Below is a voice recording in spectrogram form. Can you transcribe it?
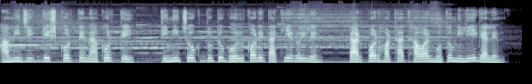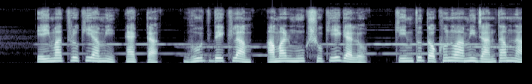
আমি জিজ্ঞেস করতে না করতেই, তিনি চোখ দুটো গোল করে তাকিয়ে রইলেন, তারপর হঠাৎ হাওয়ার মতো মিলিয়ে গেলেন। এইমাত্র কি আমি, একটা, ভূত দেখলাম, আমার মুখ শুকিয়ে গেল, কিন্তু তখনও আমি জানতাম না,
